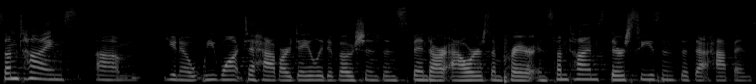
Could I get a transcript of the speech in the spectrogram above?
Sometimes, um, you know, we want to have our daily devotions and spend our hours in prayer, and sometimes there's seasons that that happens.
